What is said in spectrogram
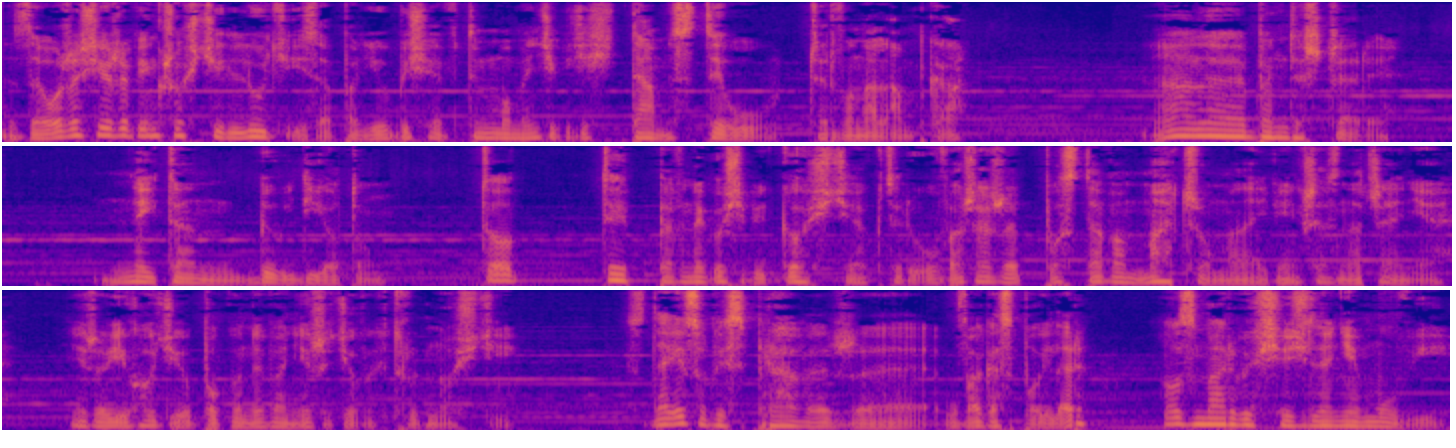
Założę się, że większości ludzi zapaliłby się w tym momencie gdzieś tam z tyłu czerwona lampka. Ale będę szczery. Nathan był idiotą. To typ pewnego siebie gościa, który uważa, że postawa macho ma największe znaczenie, jeżeli chodzi o pokonywanie życiowych trudności. Zdaje sobie sprawę, że, uwaga spoiler, o zmarłych się źle nie mówi,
